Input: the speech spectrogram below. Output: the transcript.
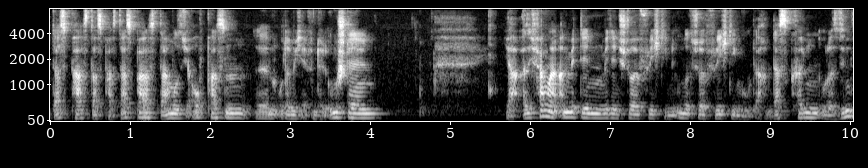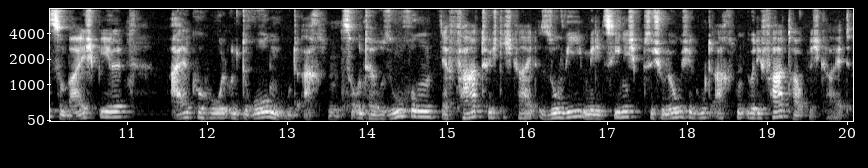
das passt, das passt, das passt, da muss ich aufpassen ähm, oder mich eventuell umstellen. Ja, also ich fange mal an mit den, mit den steuerpflichtigen, umsatzsteuerpflichtigen Gutachten. Das können oder sind zum Beispiel Alkohol- und Drogengutachten zur Untersuchung der Fahrtüchtigkeit sowie medizinisch-psychologische Gutachten über die Fahrtauglichkeit.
